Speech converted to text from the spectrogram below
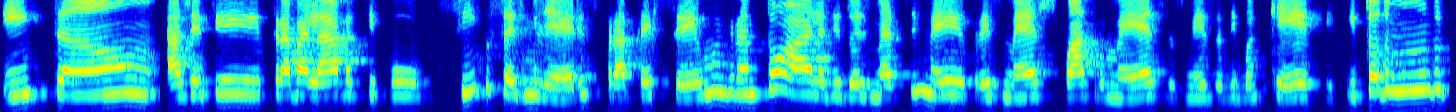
Então, a gente trabalhava tipo cinco, seis mulheres para tecer uma grande toalha de dois metros e meio, três metros, quatro metros, mesa de banquete. E todo mundo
